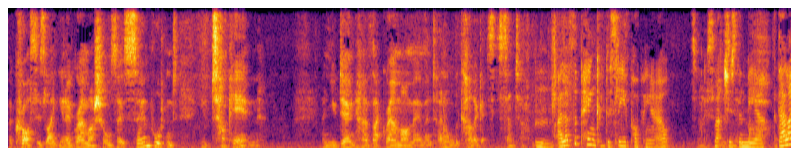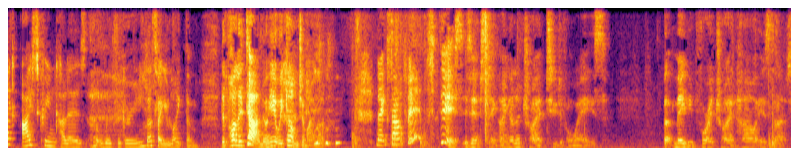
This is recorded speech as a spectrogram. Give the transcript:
across is like, you know, grandma shawl. So it's so important you tuck in and you don't have that grandma moment and all the colour gets to the centre. Mm, I love the pink of the sleeve popping out. It's nice. Matches the isn't it? Mia. They're like ice cream colours, but with the green. That's how you like them. Napolitano, here we come, Jemima. Next outfit. this is interesting. I'm going to try it two different ways. But maybe before I try it, how is that?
